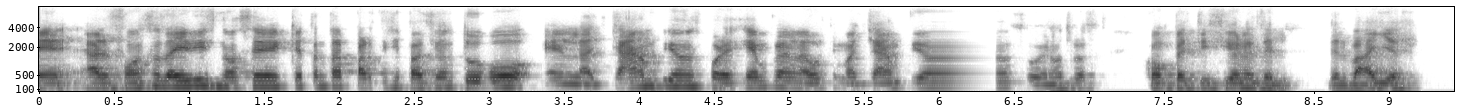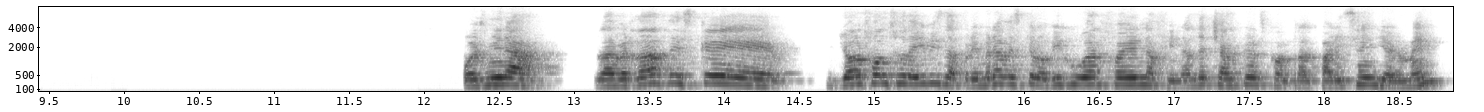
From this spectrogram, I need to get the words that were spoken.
Eh, Alfonso Davis, no sé qué tanta participación tuvo en la Champions, por ejemplo, en la última Champions o en otras competiciones del, del Bayern. Pues mira, la verdad es que yo Alfonso Davis la primera vez que lo vi jugar fue en la final de Champions contra el Paris Saint Germain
